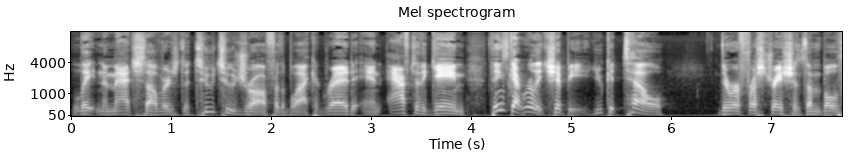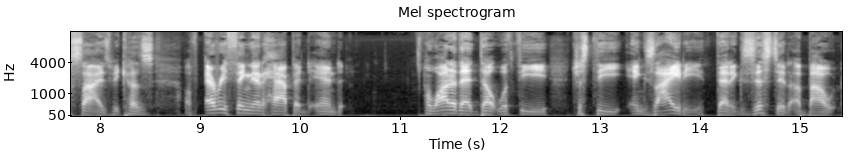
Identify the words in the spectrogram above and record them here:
late in the match salvaged a 2 2 draw for the Black and Red, and after the game, things got really chippy. You could tell there were frustrations on both sides because of everything that happened, and a lot of that dealt with the just the anxiety that existed about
